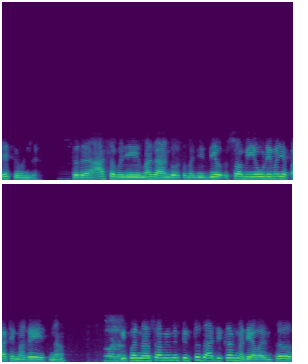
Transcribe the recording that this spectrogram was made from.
तेच म्हणलं. तर असं म्हणजे माझा अनुभव होता. म्हणजे देव स्वामी एवढे माझ्या पाठीमागे आहेत ना. हो ना. की पण स्वामी म्हणते तुझं आधी कर ना देवांचं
